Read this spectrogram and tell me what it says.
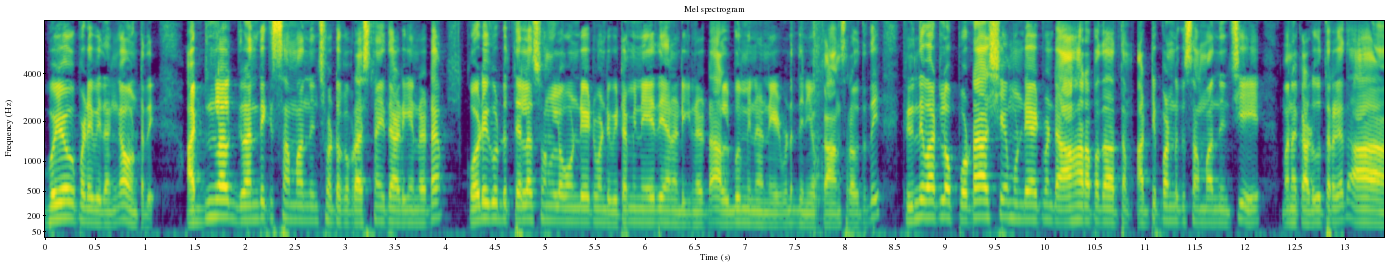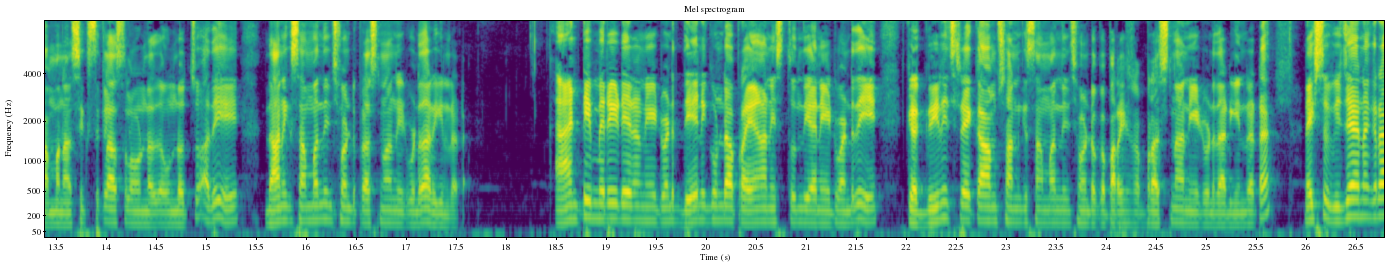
ఉపయోగపడే విధంగా ఉంటుంది. అడ్రినల్ గ్రంథికి సంబంధించిన ఒక ప్రశ్న అయితే అడిగినట కోడిగుడ్డు తెల్ల సొనలో ఉండేటువంటి విటమిన్ ఏది అని అడిగినట్ట అల్బుమిన్ అనేటువంటి దీని యొక్క ఆన్సర్ అవుతుంది. క్రింది వాటిలో పొటాషియం ఉండేటువంటి ఆహార పదార్థం అట్టి పండుగకు సంబంధించి మనకు అడుగుతారు కదా మన సిక్స్త్ క్లాస్లో ఉండ ఉండొచ్చు. అది దానికి సంబంధించినటువంటి ప్రశ్న అనేటువంటిది అడిగినట యాంటీ మెరిడియన్ అనేటువంటి దేని గుండా ప్రయాణిస్తుంది అనేటువంటిది ఇక గ్రీనిచ్ రేఖాంశానికి సంబంధించినటువంటి ఒక ప్రశ్న అనేటువంటిది అడిగినట నెక్స్ట్ విజయనగర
